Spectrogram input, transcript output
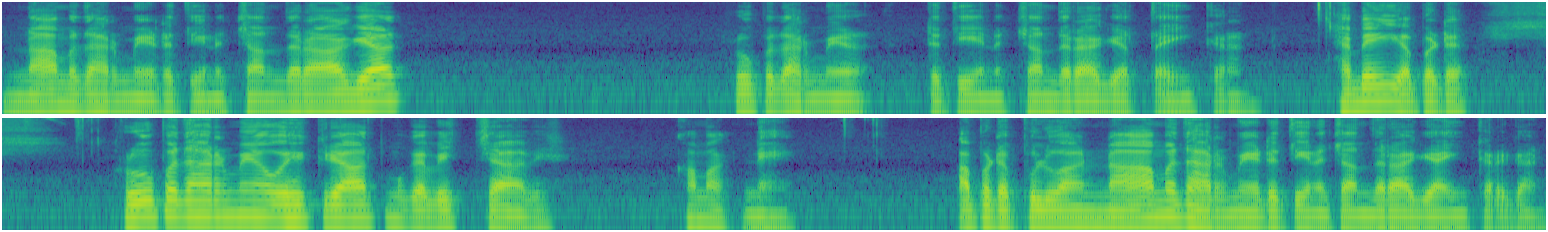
නාම ධර්මයට තියෙන චන්දරාගයත් රූප ධර්මයට තියෙන චන්දරාගයත් අයින් කරන්න. හැබැයි අපිට රූප ධර්මය ඔහි ක්‍රියාත්මක වෙච්චාවේ කමක් නැහැ. අපිට පුළුවන් නාම ධර්මයට තියෙන චන්දරාගය අයින් කරගන්න.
